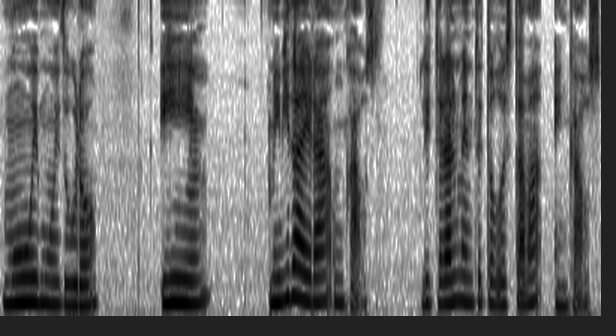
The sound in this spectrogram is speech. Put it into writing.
muy, muy duro y mi vida era un caos. Literalmente todo estaba en caos.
